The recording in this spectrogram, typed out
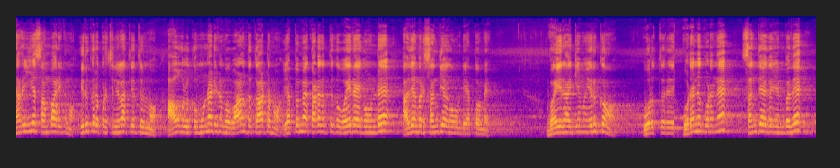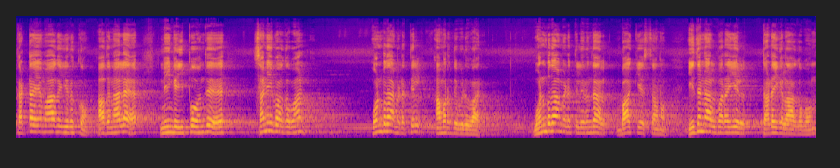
நிறைய சம்பாதிக்கணும். இருக்கிற பிரச்சனையெல்லாம் தீர்த்துடணும். அவங்களுக்கு முன்னாடி நம்ம வாழ்ந்து காட்டணும். எப்போவுமே கடகத்துக்கு வைராகம் உண்டு. அதே மாதிரி சந்தேகம் உண்டு எப்போவுமே. வைராக்கியமும் இருக்கும். ஒருத்தர் உடனுக்குடனே சந்தேகம் என்பது கட்டாயமாக இருக்கும். அதனால் நீங்கள் இப்போ வந்து சனி பகவான் ஒன்பதாம் இடத்தில் அமர்ந்து விடுவார். ஒன்பதாம் இடத்தில் இருந்தால் பாக்கியஸ்தானம். இதனால் வரையில் தடைகளாகவும்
